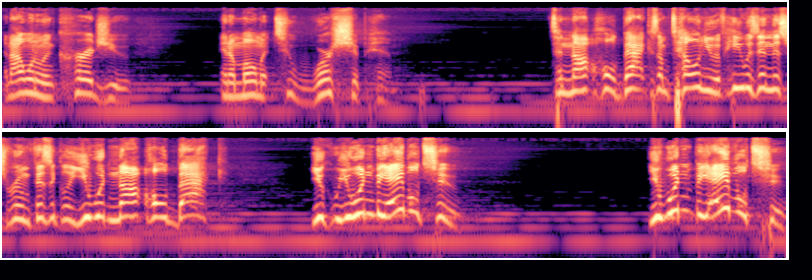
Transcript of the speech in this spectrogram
And I want to encourage you in a moment to worship him, to not hold back. Because I'm telling you, if he was in this room physically, you would not hold back. You, you wouldn't be able to. You wouldn't be able to.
